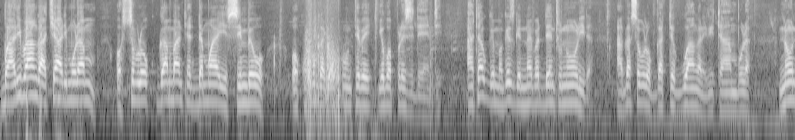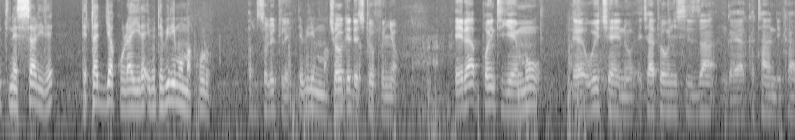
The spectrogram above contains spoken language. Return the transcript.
bw'alibanga akyali mulamu osobola okugamba nti addamu yesimbewo okuvuganya ku ntebe y'obwa pulezidenti ate ago ge magezi ge nabadde ntunuulira agasobola okugatta eggwanga ne litambula. Nonti nesalire tetajja kulayira ebyo tebiri mu makulu. Kyogedde kituufu nnyo. Era pointi yemu eh, wiiki eno ekyatwewunyisiza nga yakatandika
